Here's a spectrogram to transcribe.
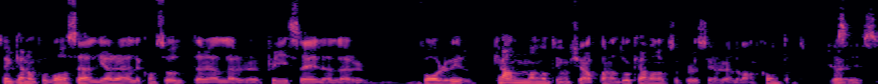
Sen kan de få vara säljare eller konsulter eller pre-sale eller vad du vill. Kan man någonting om köparna då kan man också producera relevant content. Precis.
